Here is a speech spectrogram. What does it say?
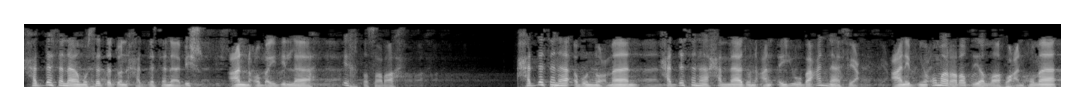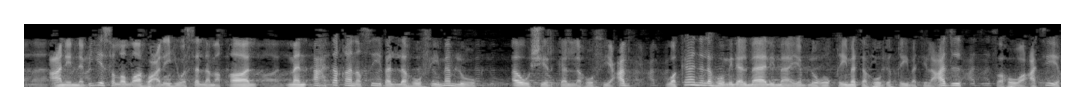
حدثنا مسدد حدثنا بشر عن عبيد الله اختصره. حدثنا أبو النعمان حدثنا حماد عن أيوب عن نافع عن ابن عمر رضي الله عنهما عن النبي صلى الله عليه وسلم قال من أعتق نصيبا له في مملوك أو شركا له في عبد وكان له من المال ما يبلغ قيمته بقيمة العدل فهو عتيق.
